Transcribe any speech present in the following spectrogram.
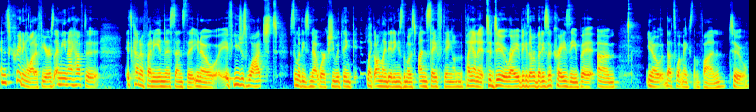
And it's creating a lot of fears. I mean i have to it's kind of funny in the sense that you know if you just watched some of these networks, you would think like online dating is the most unsafe thing on the planet to do, right? Because everybody's so crazy. But, um, you know, that's what makes them fun too.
